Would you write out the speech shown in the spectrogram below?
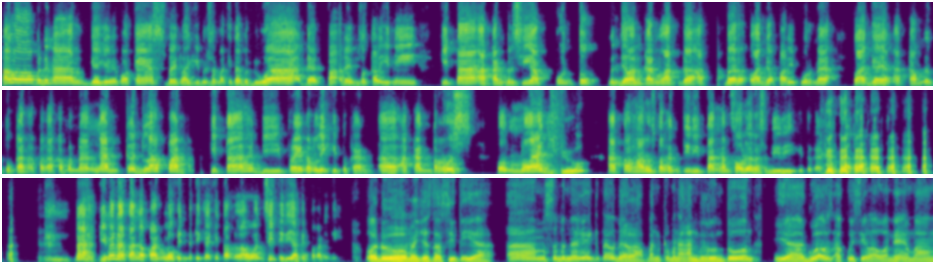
Halo pendengar GGM Podcast, baik lagi bersama kita berdua dan pada episode kali ini kita akan bersiap untuk menjalankan laga akbar, laga paripurna, laga yang akan menentukan apakah kemenangan ke-8 kita di Premier League gitu kan uh, akan terus melaju atau harus terhenti di tangan saudara sendiri gitu kan. Nah, gimana tanggapan lo, Vin, ketika kita melawan City di akhir pekan ini? Waduh, Manchester City ya. Um, sebenarnya kita udah 8 kemenangan beruntun. Ya, gue harus akui sih lawannya emang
